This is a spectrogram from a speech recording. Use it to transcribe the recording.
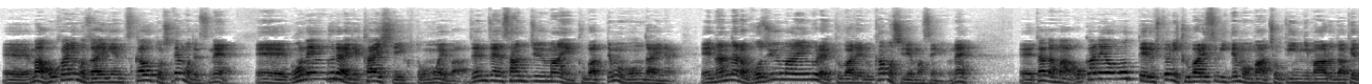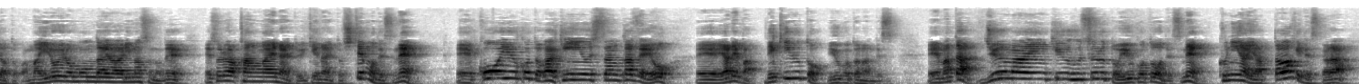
えー、まあ他にも財源使うとしてもですね、えー、5年ぐらいで返していくと思えば、全然30万円配っても問題ない。えー、なんなら50万円ぐらい配れるかもしれませんよね。えー、ただまあお金を持っている人に配りすぎてもまあ貯金に回るだけだとか、まあいろいろ問題はありますので、え、それは考えないといけないとしてもですね、え、こういうことが金融資産課税を、え、やればできるということなんです。えまた、10万円給付するということをですね、国はやったわけですから、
